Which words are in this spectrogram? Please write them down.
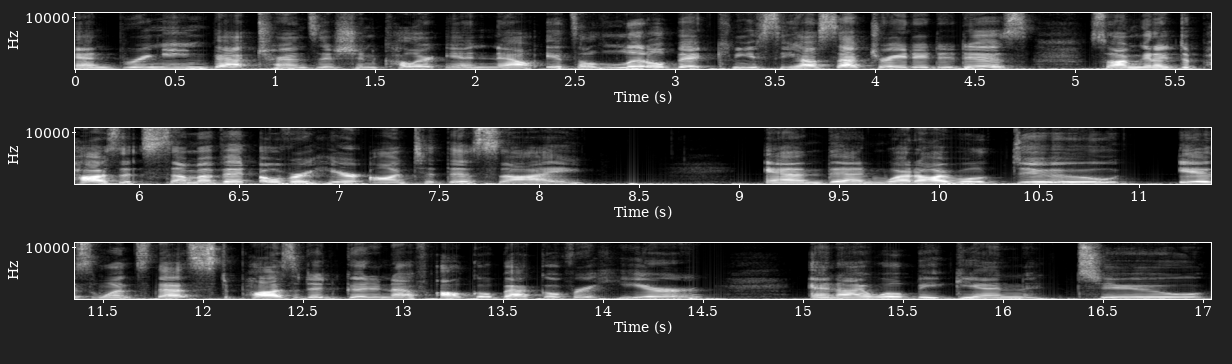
and bringing that transition color in. Now it's a little bit, can you see how saturated it is? So I'm gonna deposit some of it over here onto this eye. And then what I will do is once that's deposited good enough, I'll go back over here and I will begin to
